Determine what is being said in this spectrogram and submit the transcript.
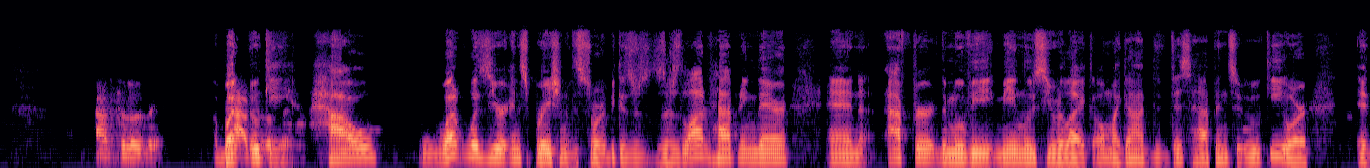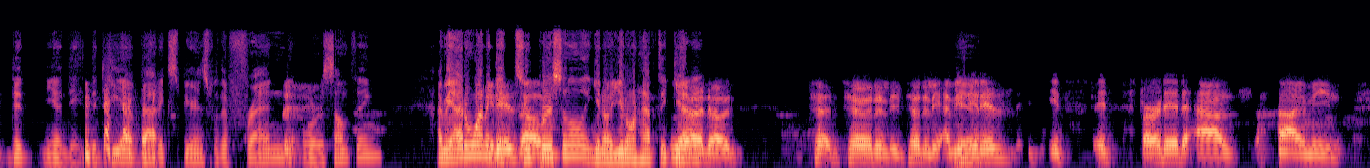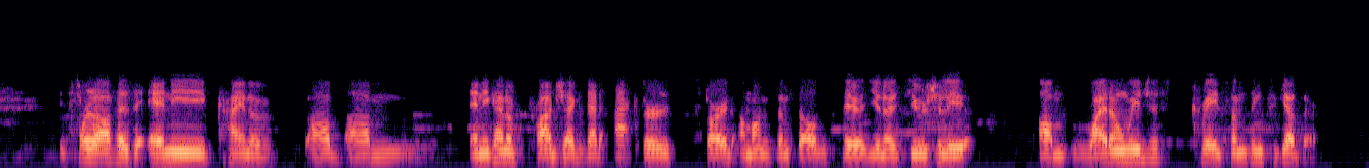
Absolutely. But Absolutely. Uki, how what was your inspiration of the story? Because there's there's a lot of happening there, and after the movie, me and Lucy were like, "Oh my god, did this happen to Uki?" Or it did you know did, did he have that experience with a friend or something? I mean, I don't want to get is, too um, personal. You know, you don't have to get no, it. no, t- totally, totally. I mean, Yeah. it is. It's it started as. I mean, it started off as any kind of uh, um, any kind of project that actors start amongst themselves. There, you know, it's usually, um, why don't we just create something together?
